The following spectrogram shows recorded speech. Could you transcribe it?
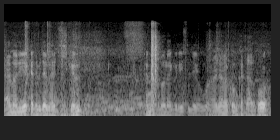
العملية كتبدا بهذا الشكل. كناخذوا لاكريس اللي هو هذا راكم كتعرفوه.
